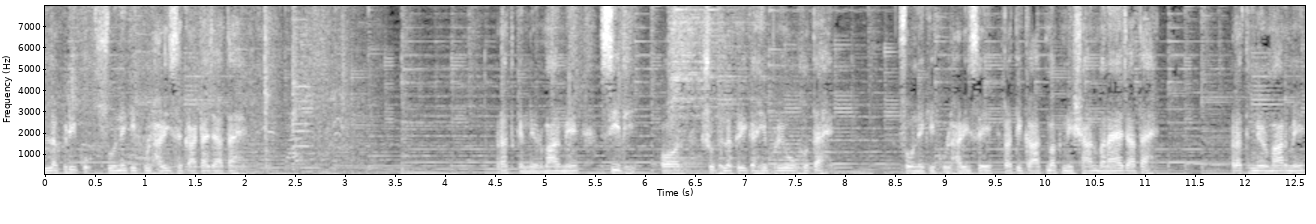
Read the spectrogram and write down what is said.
लकड़ी को सोने की कुल्हाड़ी से काटा जाता है। रथ के निर्माण में सीधी और शुद्ध लकड़ी का ही प्रयोग होता है। सोने की कुल्हाड़ी से प्रतीकात्मक निशान बनाया जाता है। रथ निर्माण में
